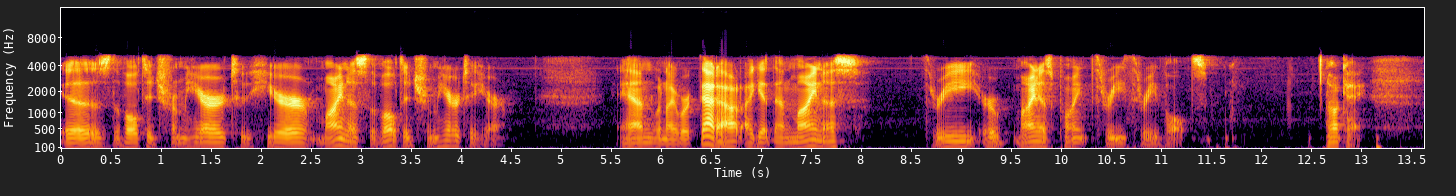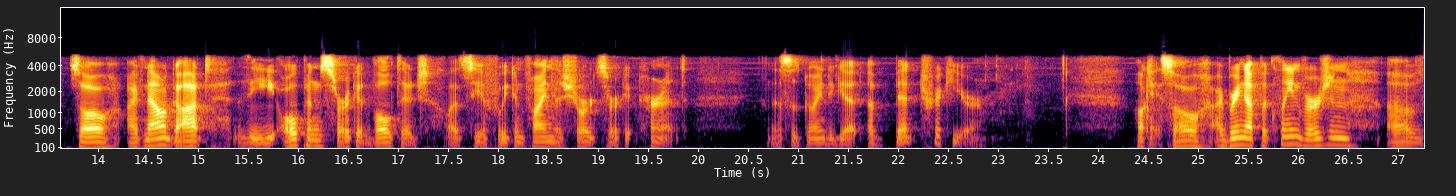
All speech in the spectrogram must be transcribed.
is the voltage from here to here minus the voltage from here to here. And when I work that out, I get then minus 3 or minus 0.33 volts. Okay, so I've now got the open circuit voltage. Let's see if we can find the short circuit current. This is going to get a bit trickier. Okay, so I bring up a clean version of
